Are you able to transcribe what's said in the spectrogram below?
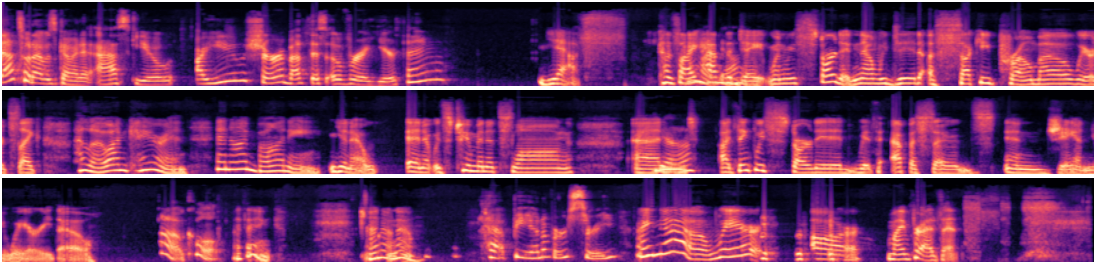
that's what I was going to ask you. Are you sure about this over a year thing? Yes. Because oh I have God. the date when we started. Now, we did a sucky promo where it's like, hello, I'm Karen and I'm Bonnie, you know, and it was two minutes long. And yeah. I think we started with episodes in January, though. Oh, cool. I think. I don't know. Happy anniversary. I know. Where are my presents?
